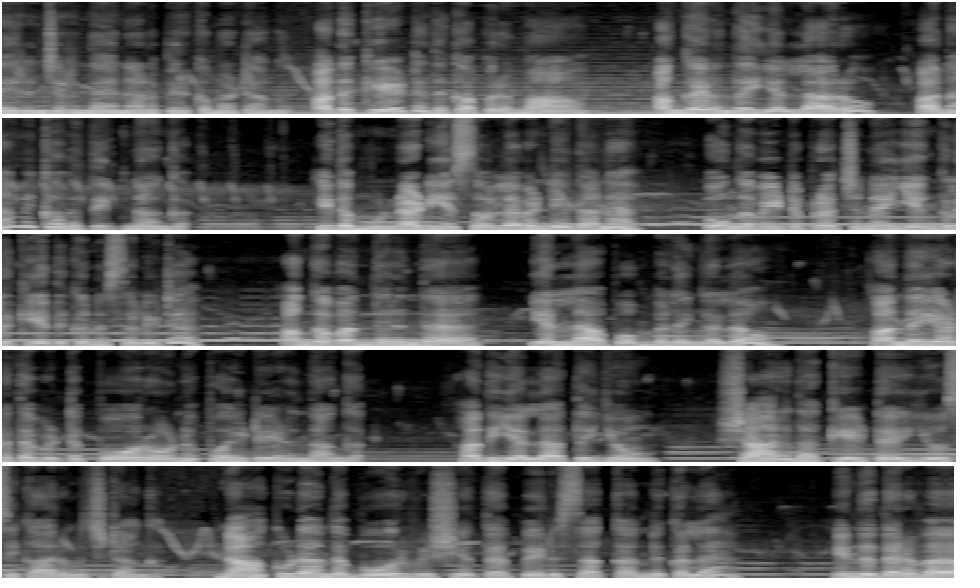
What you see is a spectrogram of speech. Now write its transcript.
தெரிஞ்சிருந்தா என்ன அனுப்பியிருக்க மாட்டாங்க. அத கேட்டதுக்கு அப்புறமா அங்க இருந்த எல்லாரும் அனாமிகாவை திட்டினாங்க. இத முன்னாடியே சொல்ல வேண்டியதானே? உங்க வீட்டு பிரச்சனை எங்களுக்கு எதுக்குன்னு சொல்லிட்டு அங்க வந்திருந்த எல்லா பொம்பளைங்களும் அந்த இடத்த விட்டு போறோம்னு போயிட்டே இருந்தாங்க. அது எல்லாத்தையும் சாரதா கேட்டு யோசிக்க ஆரம்பிச்சிட்டாங்க. நான் கூட அந்த போர் விஷயத்த பெருசா கண்டுக்கல. இந்த தடவை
